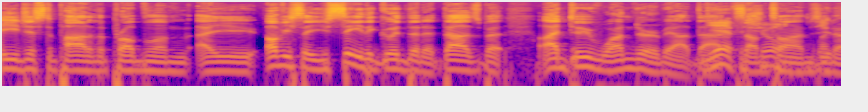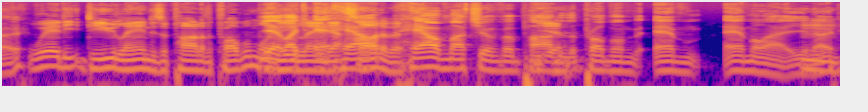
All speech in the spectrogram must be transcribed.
are you just a part of the problem? Are you obviously you see the good that it does, but I do wonder about that yeah, sometimes. sure. You know, where do you, do you land as a part of the problem, or yeah, do like you land how outside of it? how much of a part Yeah. of the problem am am I? You know, Mm.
